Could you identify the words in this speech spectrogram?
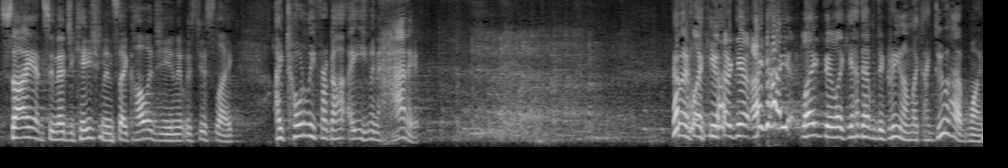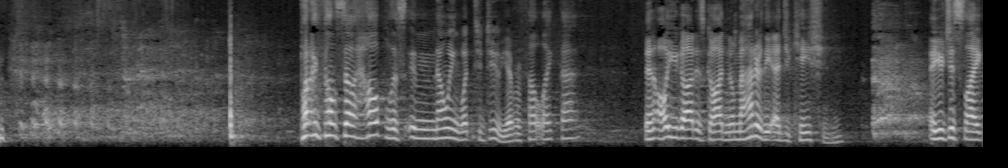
Science in Education and Psychology, and it was just like, I totally forgot I even had it. And they're like, you gotta get, I got, like, they're like, you have to have a degree. And I'm like, I do have one. but I felt so helpless in knowing what to do. You ever felt like that? And all you got is God, no matter the education. And you're just like,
